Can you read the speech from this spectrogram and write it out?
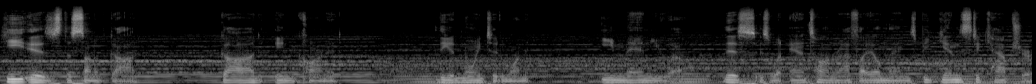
He is the Son of God, God incarnate, the Anointed One, Emmanuel. This is what Anton Raphael Mengs begins to capture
